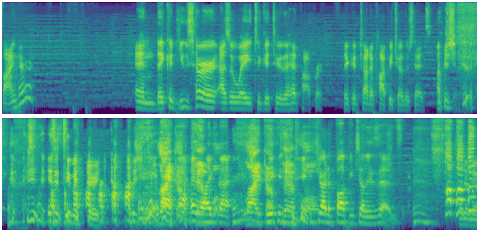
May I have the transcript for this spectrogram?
find her and they could use her as a way to get to the head popper. They could try to pop each other's heads. I'm sure. it's a stupid theory. I'm sure. Like a I like that. Like they a can, they can pimple. try to pop each other's heads. I don't know.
